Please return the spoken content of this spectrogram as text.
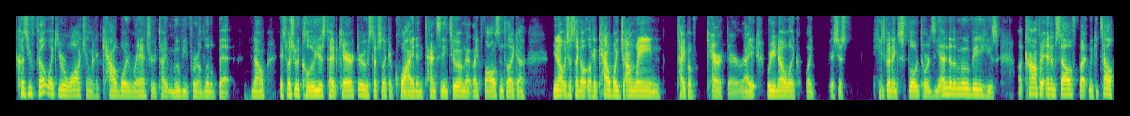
Because you felt like you were watching like a cowboy rancher type movie for a little bit you know? Especially with Kaluuya's type character who's such like a quiet intensity to him that like falls into like a you know it's just like a like a cowboy John Wayne type of character right? Where you know like like it's just he's going to explode towards the end of the movie he's uh, confident in himself, but we could tell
